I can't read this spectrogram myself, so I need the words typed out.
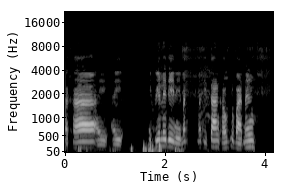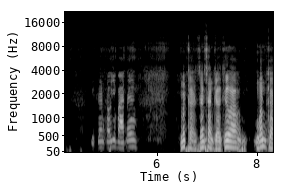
ราคาไอ้ไอ้ไอ้ฟินเลดี้นี่มันมันสิต่างเขาอยู่บาทหนึงสิเกินเขาอยู่บาทหนึง มันก็จังสันก็คือว่ามันก็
